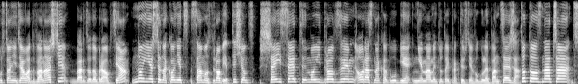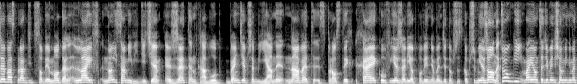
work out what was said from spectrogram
opuszczanie działa 12, bardzo dobra opcja. No i jeszcze na koniec samo zdrowie 1600, moi drodzy, oraz na kadłubie nie mamy tutaj praktycznie w ogóle pancerza. Co to oznacza? Trzeba sprawdzić sobie model live, no i sami widzicie, że ten kadłub będzie przebijany nawet z prostych haeków, jeżeli odpowiednio będzie to wszystko przymierzone. Czołgi mające 90 mm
